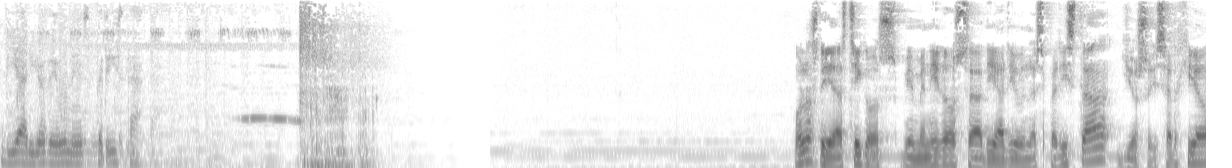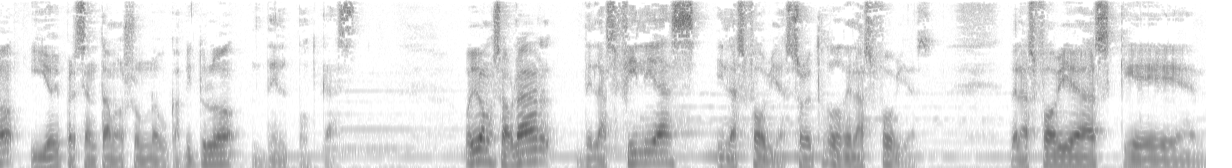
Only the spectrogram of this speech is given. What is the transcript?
Diario de un esperista. Buenos días chicos, bienvenidos a Diario Un Esperista, yo soy Sergio y hoy presentamos un nuevo capítulo del podcast. Hoy vamos a hablar de las filias y las fobias, sobre todo de las fobias, de las fobias que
